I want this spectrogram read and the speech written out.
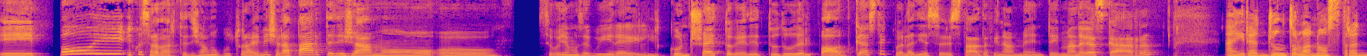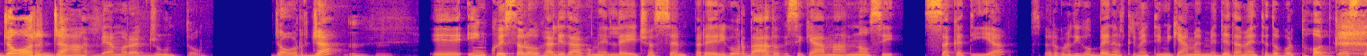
E poi, e questa è la parte diciamo culturale, invece la parte diciamo, oh, se vogliamo seguire il concetto che hai detto tu del podcast, è quella di essere stata finalmente in Madagascar. Hai raggiunto la nostra Giorgia. Abbiamo raggiunto Giorgia Mhm. E in questa località, come lei ci ha sempre ricordato, che si chiama Nosi Sakatia, spero che lo dico bene, altrimenti mi chiama immediatamente dopo il podcast.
